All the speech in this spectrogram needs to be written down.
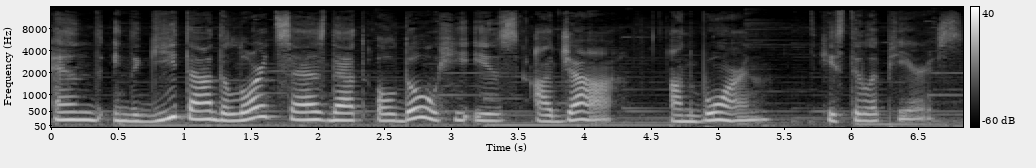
And in the Gita, the Lord says that although he is Aja, unborn, he still appears.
